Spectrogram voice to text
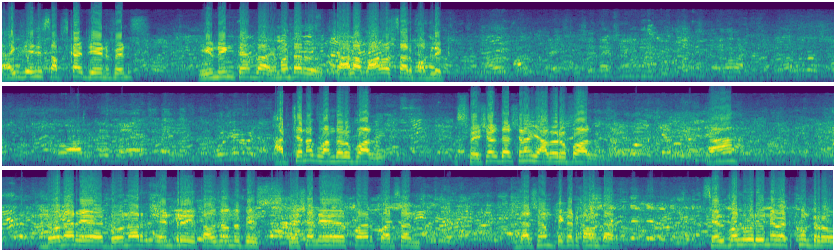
లైక్ చేసి సబ్స్క్రైబ్ చేయండి ఫ్రెండ్స్ ఈవినింగ్ టైంలో ఏమంటారు? చాలా బాగా వస్తారు పబ్లిక్ అర్చనకు వంద రూపాయలు. స్పెషల్ దర్శనం యాభై రూపాయలు. Donor donor entry thousand rupees. Special per person. దర్శనం టికెట్ కౌంటర్. సెల్ ఫోన్లు కూడా ఈయన పెట్టుకుంటారు.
